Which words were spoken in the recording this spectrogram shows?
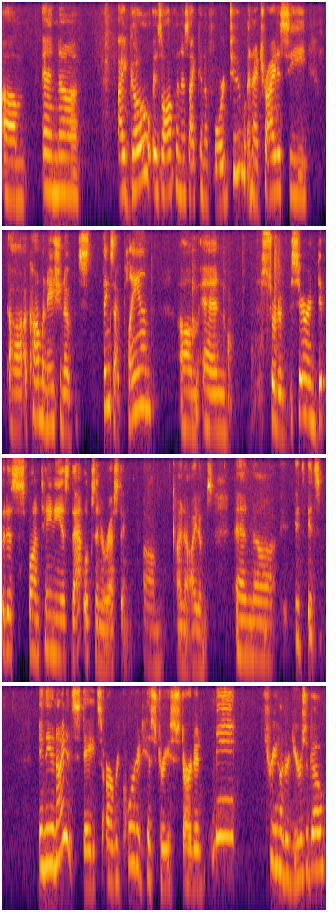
Um, and uh, I go as often as I can afford to, and I try to see uh, a combination of things I've planned um, and sort of serendipitous, spontaneous, that looks interesting um, kind of items. And uh, it, it's in the United States, our recorded history started me 300 years ago,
